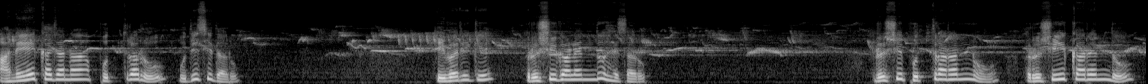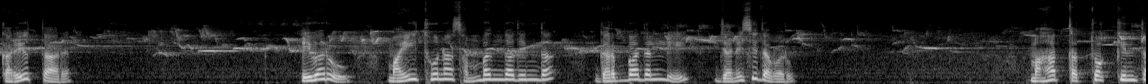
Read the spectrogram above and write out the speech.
ಅನೇಕ ಜನ ಪುತ್ರರು ಉದಿಸಿದರು. ಇವರಿಗೆ ಋಷಿಗಳೆಂದು ಹೆಸರು. ಋಷಿ ಪುತ್ರರನ್ನು ಋಷಿಕರೆಂದು ಕರೆಯುತ್ತಾರೆ. ಇವರು ಮೈಥುನ ಸಂಬಂಧದಿಂದ ಗರ್ಭದಲ್ಲಿ ಜನಿಸಿದವರು. ಮಹತ್ತತ್ವಕ್ಕಿಂತ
